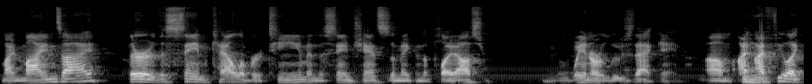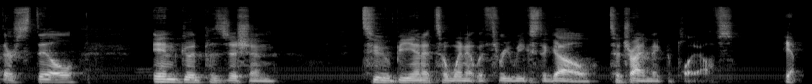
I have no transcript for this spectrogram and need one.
my mind's eye, they're the same caliber team and the same chances of making the playoffs, win or lose that game. Um, mm-hmm. I, I feel like they're still in good position to be in it to win it with three weeks to go to try and make the playoffs. Yep.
